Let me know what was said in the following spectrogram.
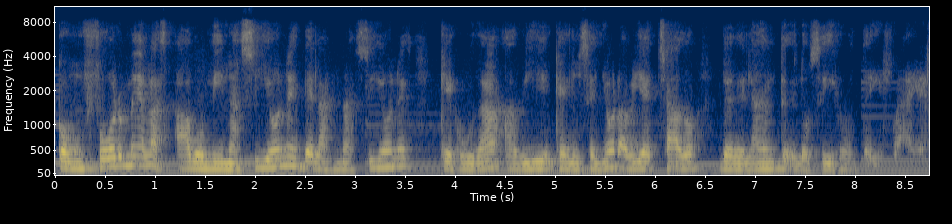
conforme a las abominaciones de las naciones que Judá había, que el Señor había echado de delante de los hijos de Israel.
